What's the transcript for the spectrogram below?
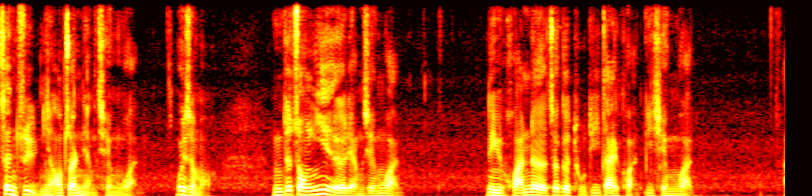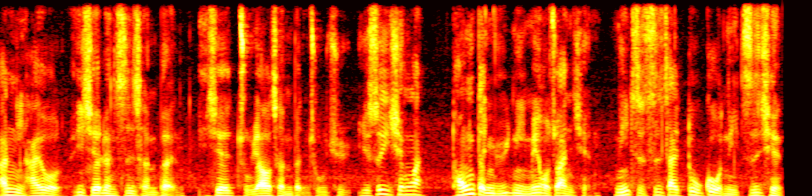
甚至于你要赚两千万，为什么？你的总营业额两千万，你还了这个土地贷款一千万，啊，你还有一些人事成本、一些主要成本出去，也是一千万。同等于你没有赚钱，你只是在度过你之前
